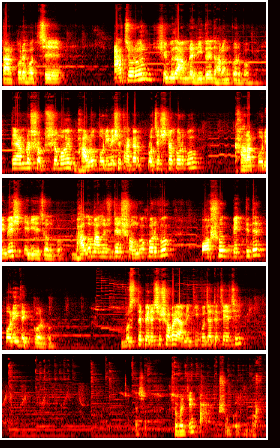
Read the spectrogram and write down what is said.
তারপরে হচ্ছে আচরণ সেগুলো আমরা হৃদয়ে ধারণ করব। তাই আমরা সবসময় ভালো পরিবেশে থাকার প্রচেষ্টা করব খারাপ পরিবেশ এড়িয়ে চলব ভালো মানুষদের সঙ্গ করব অসৎ ব্যক্তিদের পরিত্যাগ করব। বুঝতে পেরেছ সবাই আমি কি বোঝাতে চেয়েছি? আচ্ছা, সবাইকে অসংখ্য ধন্যবাদ।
